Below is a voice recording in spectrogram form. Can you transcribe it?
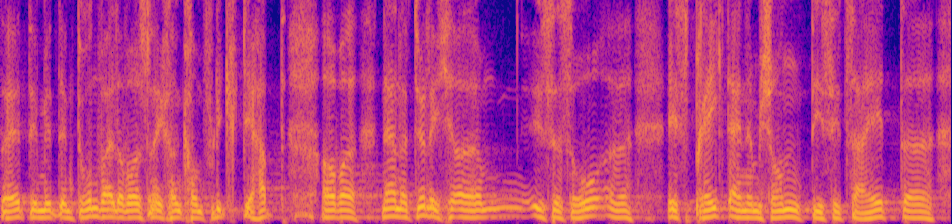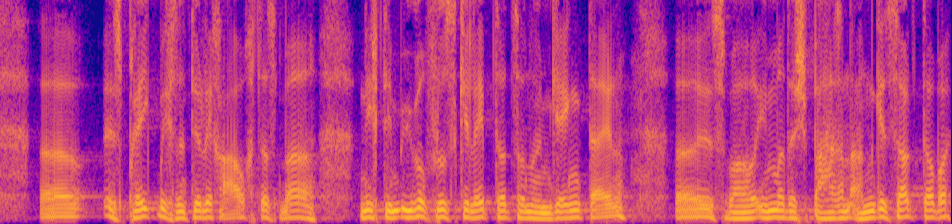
Da hätte ich mit dem Turnwalder wahrscheinlich einen Konflikt gehabt. Aber nein, natürlich äh, ist es so, äh, es prägt einem schon diese Zeit. Äh, äh es prägt mich natürlich auch, dass man nicht im Überfluss gelebt hat, sondern im Gegenteil. Äh, es war immer das Sparen angesagt, aber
